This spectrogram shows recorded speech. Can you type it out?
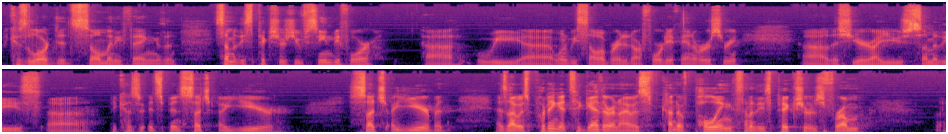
because the Lord did so many things. And some of these pictures you've seen before. Uh, we, uh, when we celebrated our 40th anniversary uh, this year, I used some of these uh, because it's been such a year, such a year. But as I was putting it together and I was kind of pulling some of these pictures from uh,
